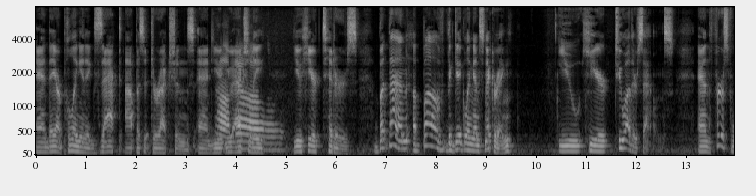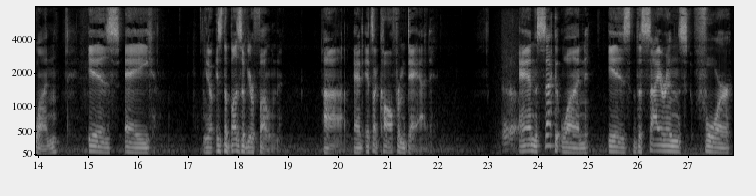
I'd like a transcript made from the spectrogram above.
and they are pulling in exact opposite directions. And you Oh, you actually no. you hear titters. But then, above the giggling and snickering, you hear two other sounds. And the first one is a, you know, is the buzz of your phone. Uh, and it's a call from dad. And the second one is the sirens for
